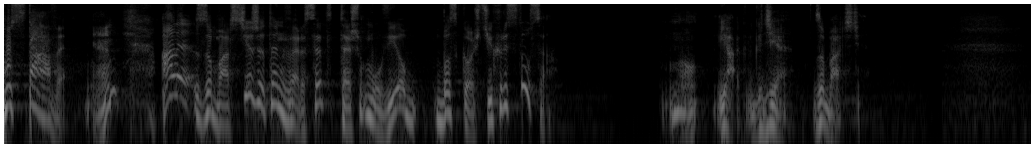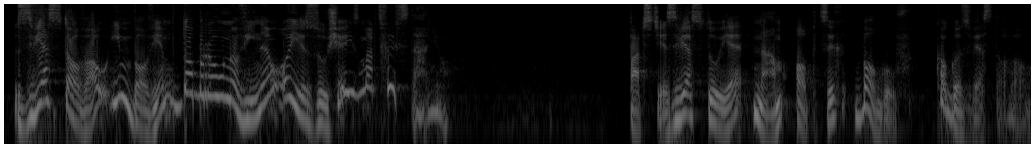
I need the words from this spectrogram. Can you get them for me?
postawę. Nie? Ale zobaczcie, że ten werset też mówi o boskości Chrystusa. No, jak, gdzie? Zobaczcie. Zwiastował im bowiem dobrą nowinę o Jezusie i zmartwychwstaniu. Patrzcie, zwiastuje nam obcych bogów. Kogo zwiastował?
